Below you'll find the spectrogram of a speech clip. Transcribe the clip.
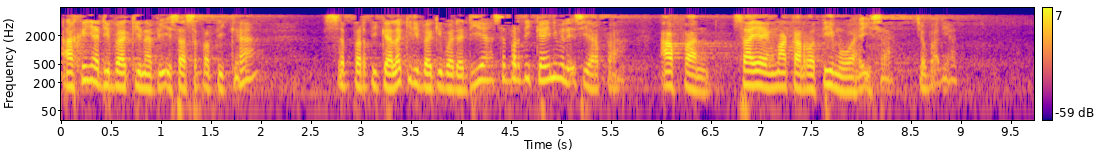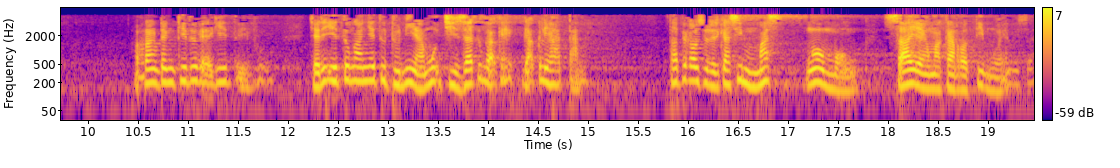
Akhirnya dibagi Nabi Isa sepertiga, sepertiga lagi dibagi pada dia, sepertiga ini milik siapa? Afan, saya yang makan rotimu wahai Isa. Coba lihat. Orang dengki itu kayak gitu, Ibu. Jadi hitungannya itu dunia, mukjizat itu nggak kayak nggak kelihatan. Tapi kalau sudah dikasih emas, ngomong, saya yang makan rotimu wahai Isa.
